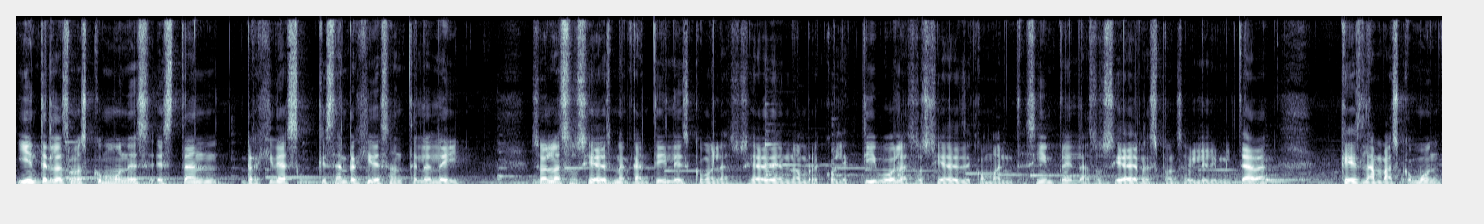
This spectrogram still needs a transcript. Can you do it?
Y entre las más comunes están regidas, que están regidas ante la ley son las sociedades mercantiles, como la sociedad de nombre colectivo, las sociedades de comandita simple, la sociedad de responsabilidad limitada, que es la más común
